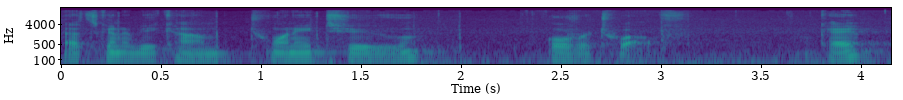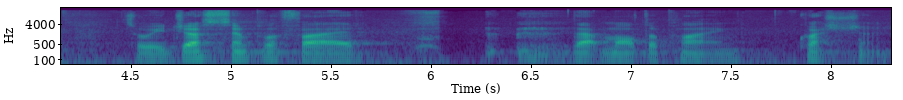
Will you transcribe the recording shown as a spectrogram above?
that's going to become 22 over 12. Okay? So we just simplified that multiplying question.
